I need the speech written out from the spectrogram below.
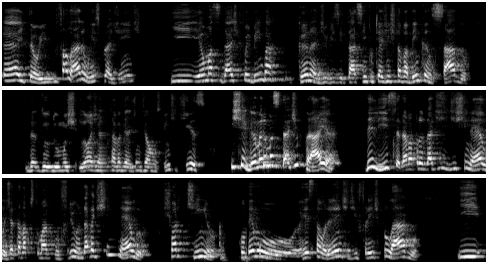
É, então, e falaram isso pra gente. E é uma cidade que foi bem bacana de visitar, assim, porque a gente estava bem cansado do, do, do mochilão, já estava viajando já há uns 20 dias, e chegamos, era uma cidade de praia. Delícia, dava para andar de, de, chinelo, já estava acostumado com frio, andava de chinelo, shortinho, comemos restaurante de frente para o lago. E,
